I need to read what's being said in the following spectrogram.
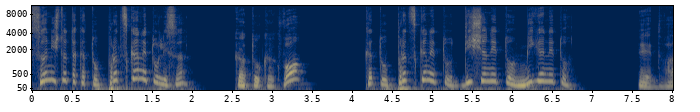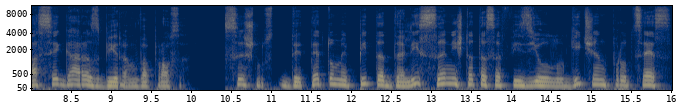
сънищата като пръцкането ли са? Като какво? Като пръцкането, дишането, мигането. Едва сега разбирам въпроса. Всъщност, детето ме пита дали сънищата са физиологичен процес.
